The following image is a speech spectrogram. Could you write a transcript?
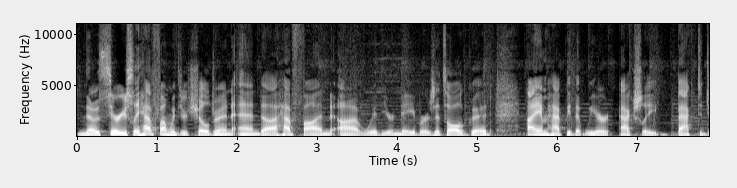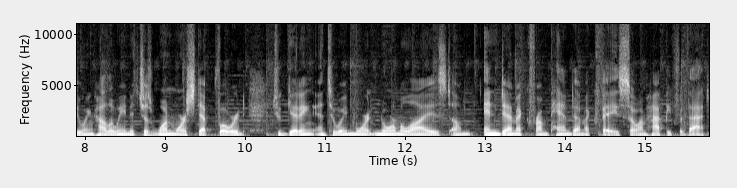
no, seriously, have fun with your children and uh, have fun uh, with your neighbors. It's all good. I am happy that we are actually back to doing Halloween. It's just one more step forward to getting into a more normalized um, endemic from pandemic phase. So I'm happy for that.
